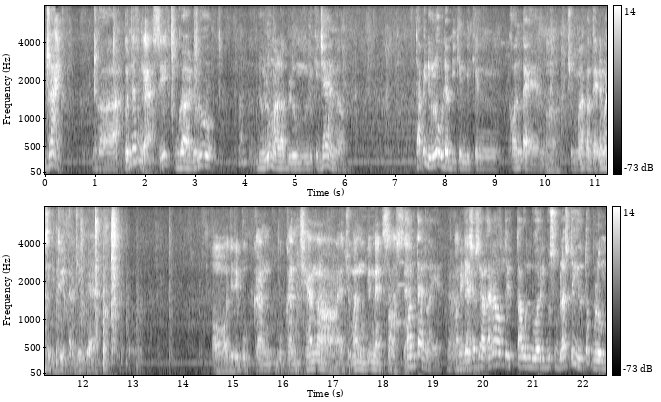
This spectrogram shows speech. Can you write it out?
Drive. Enggak, Bener nggak sih? enggak dulu dulu malah belum bikin channel. Tapi dulu udah bikin-bikin konten. Hmm. Cuma kontennya masih di Twitter juga. Oh, jadi bukan bukan channel ya, cuman mungkin medsos ya. Konten lah ya. Nah, Konten. media sosial karena waktu tahun 2011 tuh YouTube belum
